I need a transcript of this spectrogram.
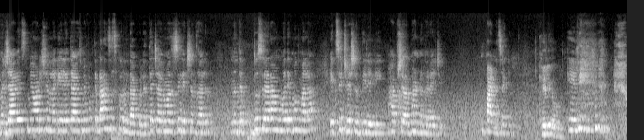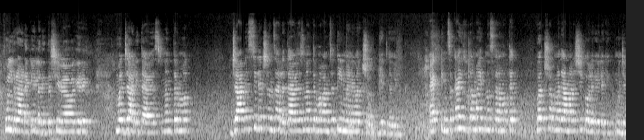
मग ज्यावेळेस मी ऑडिशनला गेले त्यावेळेस मी फक्त डान्सच करून दाखवलं. त्याच्यावर माझं सिलेक्शन झालं. नंतर दुसऱ्या राऊंडमध्ये मग मला एक सिच्युएशन दिलेली हापशावर भांडणं करायची पाण्यासाठी. केली का केली. फुल राडा केला तिथं शिव्या वगैरे. मज्जा आली त्यावेळेस. नंतर मग ज्यावेळेस सिलेक्शन झालं त्यावेळेस नंतर मग आमचं तीन महिने वर्कशॉप घेतलं गेलं. ॲक्टिंगचं काही सुद्धा माहीत नसताना मग त्या वर्कशॉपमध्ये आम्हाला शिकवलं गेलं की म्हणजे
